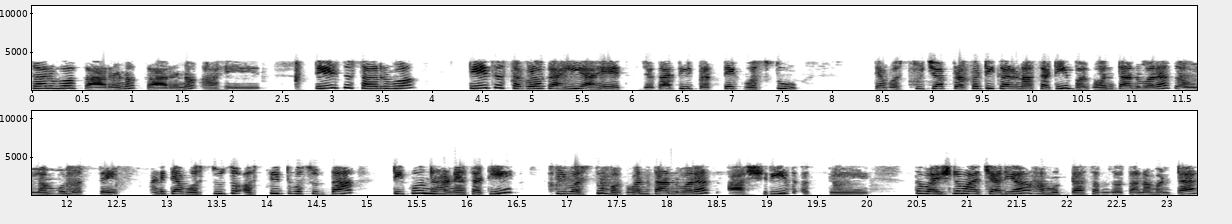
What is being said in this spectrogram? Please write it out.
सर्व कारण कारण आहेत. तेच सर्व तेच सगळं काही आहेत. जगातील प्रत्येक वस्तू त्या वस्तूच्या प्रकटीकरणासाठी भगवंतांवरच अवलंबून असते आणि त्या वस्तूचं अस्तित्व सुद्धा टिकून राहण्यासाठी ती वस्तू भगवंतांवरच आश्रित असते. तर वैष्णवाचार्य हा मुद्दा समजवताना म्हणतात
